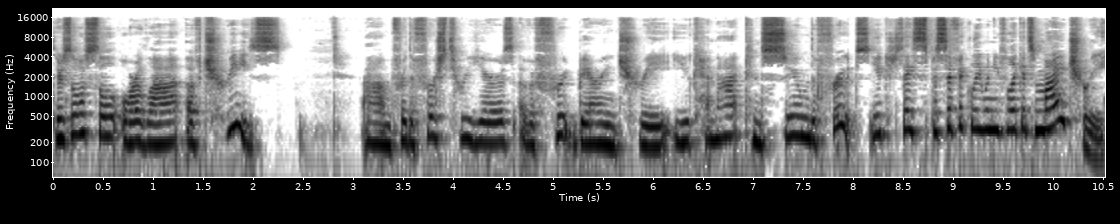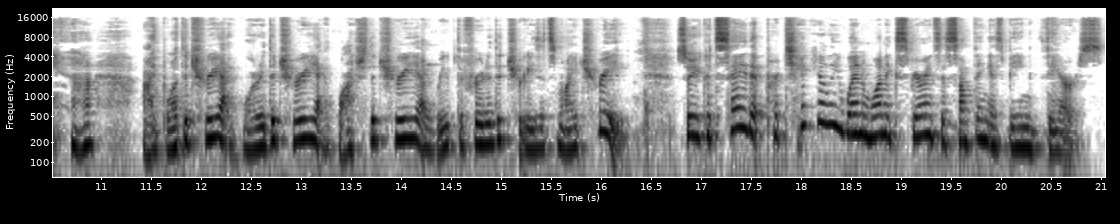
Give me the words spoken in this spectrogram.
There's also Orla of trees um, for the first three years of a fruit bearing tree, you cannot consume the fruits. You could say specifically when you feel like it's my tree. I bought the tree, I watered the tree, I watched the tree, I reaped the fruit of the trees, it's my tree. So you could say that particularly when one experiences something as being theirs,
